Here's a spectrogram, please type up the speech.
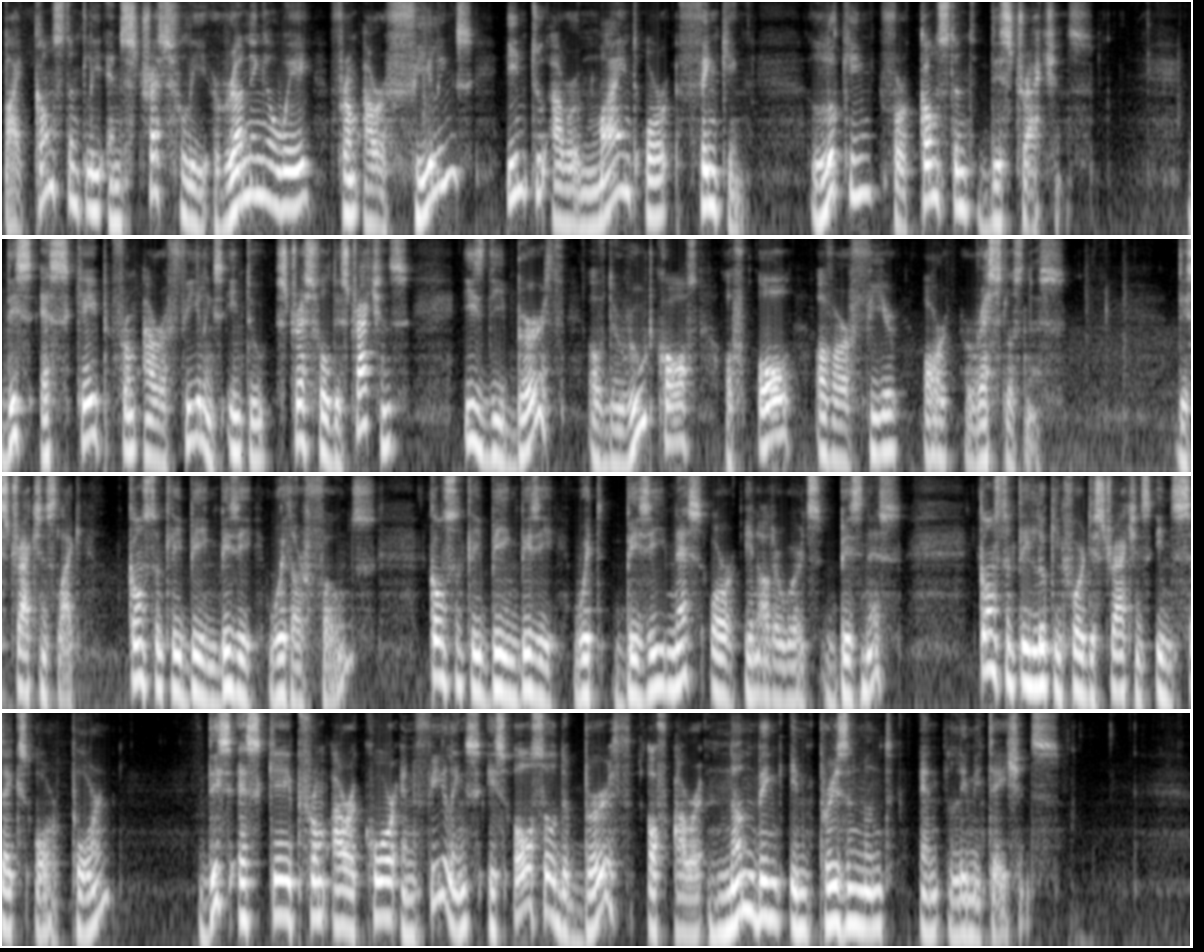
By constantly and stressfully running away from our feelings into our mind or thinking, looking for constant distractions. This escape from our feelings into stressful distractions is the birth of the root cause of all of our fear or restlessness. Distractions like constantly being busy with our phones, constantly being busy with busyness, or in other words, business, constantly looking for distractions in sex or porn. This escape from our core and feelings is also the birth of our numbing imprisonment and limitations.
